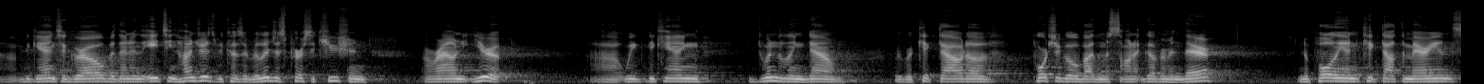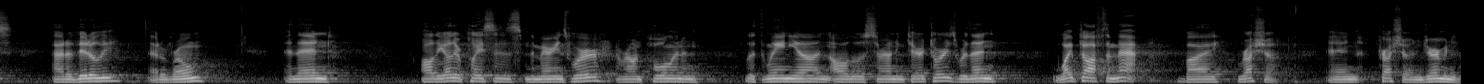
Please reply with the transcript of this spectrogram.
uh, began to grow, but then in the 1800s, because of religious persecution around Europe, uh, we became dwindling down. We were kicked out of Portugal by the Masonic government there. Napoleon kicked out the Marians out of Italy, out of Rome. And then all the other places the Marians were, around Poland and Lithuania and all those surrounding territories, were then wiped off the map by Russia and Prussia and Germany.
